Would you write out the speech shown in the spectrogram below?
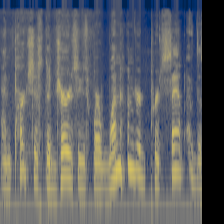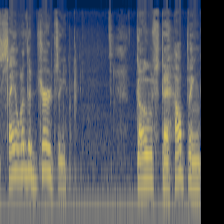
and purchase the jerseys where 100% of the sale of the jersey goes to helping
